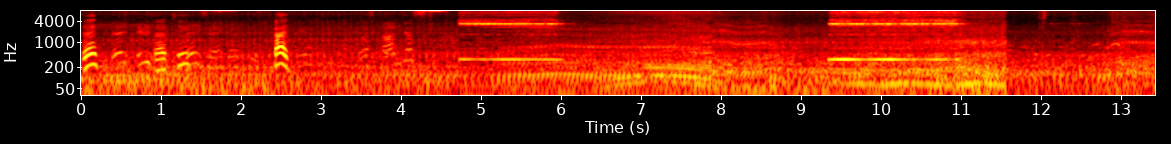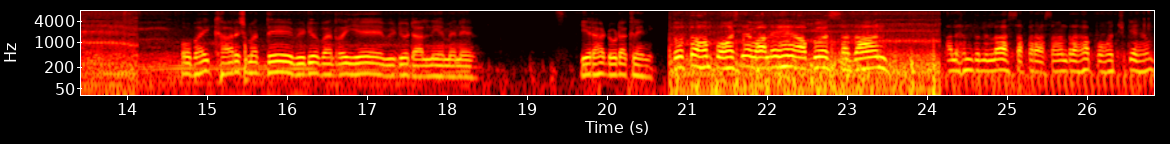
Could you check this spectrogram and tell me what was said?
देख ठीक। काय? ओ भाई खारिश मत दे वीडियो बन रही है वीडियो डालनी है मैंने। ये रहा डोडा क्लिनिक दोस्तों हम पहुँचने वाले हैं अब सजान अल्हम्दुलिल्लाह सफ़र आसान रहा पहुँच चुके हैं हम।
